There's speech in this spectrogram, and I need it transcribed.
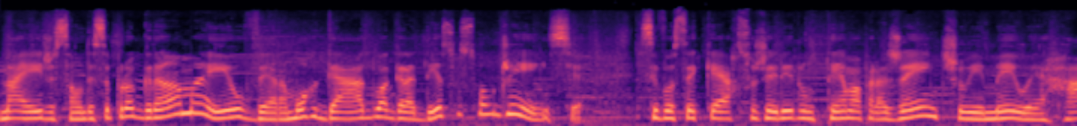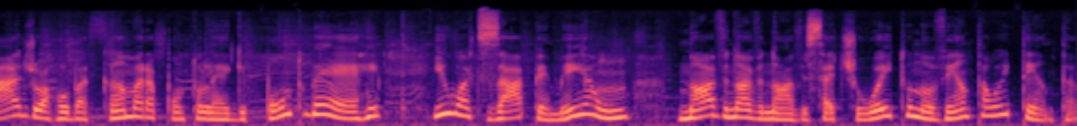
Na edição desse programa, eu, Vera Morgado, agradeço a sua audiência. Se você quer sugerir um tema para gente, o e-mail é radio@câmara.leg.br e o WhatsApp é 61 999 78 90 80.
